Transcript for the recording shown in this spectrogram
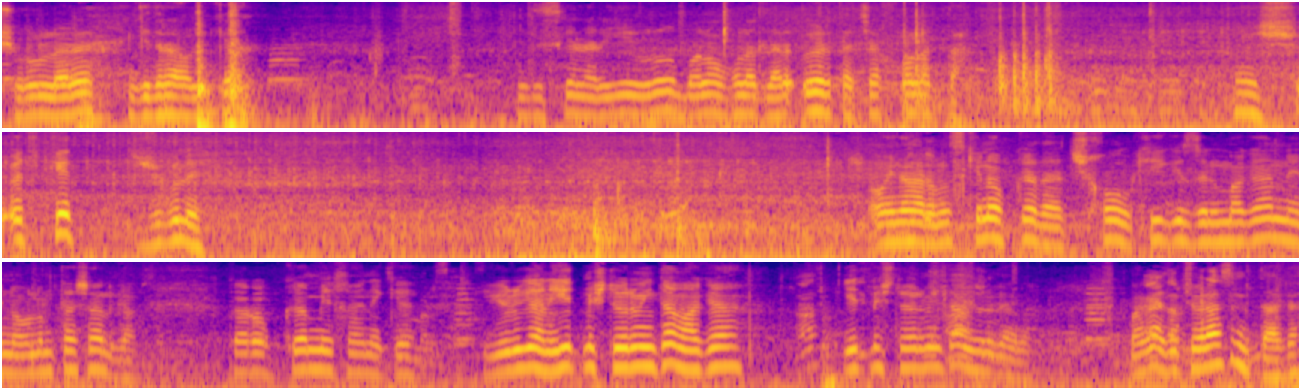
shurullari gidravlika diskalari yevro balon holatlari o'rtacha holatda. O'tib ket Jiguli. Oynalarimiz knopkada chexol kiygizilmagan linolim tashalgan. Korobka mexanika. Yurgani 74 mingtami aka. 74 mingtami yurgani. Bagajni o'chirasizmi bitta aka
